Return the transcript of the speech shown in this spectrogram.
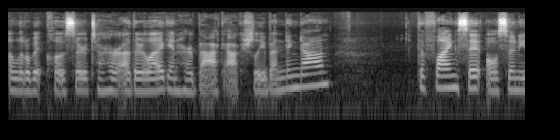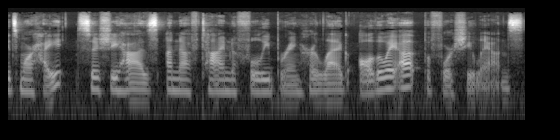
a little bit closer to her other leg and her back actually bending down. The flying sit also needs more height, so she has enough time to fully bring her leg all the way up before she lands.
